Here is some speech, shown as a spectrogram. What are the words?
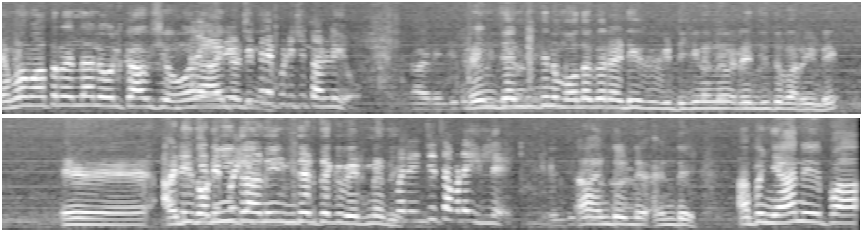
നമ്മളെ മാത്രമല്ല ഓൽക്ക് ആവശ്യം. ഓരോ ഈ ആയിരം അടി. രഞ്ജിത്തിനെ പിടിച്ച് തള്ളിയോ? രഞ്ജിത്തിന് മോന്തൊക്കെ ഒരു അടിയൊക്കെ കിട്ടിക്കണെന്ന് രഞ്ജിത്ത് പറയുന്നുണ്ട്. ഏ, അടി തുടങ്ങിയിട്ടാണ് ഇന്റെ അടുത്തേക്ക് വരുന്നത്. ഇപ്പൊ രഞ്ജിത്ത് അവിടെ ഇല്ലേ? ആ ഉണ്ട് ഉണ്ട് ഉണ്ട്. അപ്പൊ ഞാൻ ഇപ്പൊ ആ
